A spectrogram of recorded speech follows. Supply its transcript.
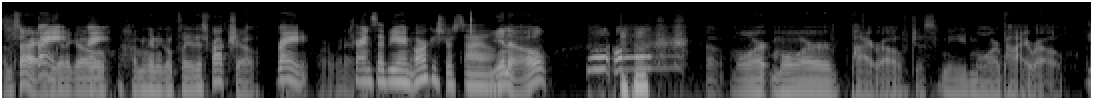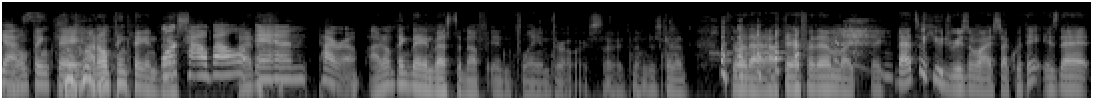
I'm sorry, I'm gonna go, right. I'm gonna go play this rock show Right. or whatever. Trans Siberian Orchestra style. You know, Mhm. Uh, more more pyro. Just need more pyro. I don't think they. I don't think they invest. More cowbell and pyro. I don't think they invest enough in flamethrowers. So I'm just gonna throw that out there for them. Like they, that's a huge reason why I stuck with it is that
